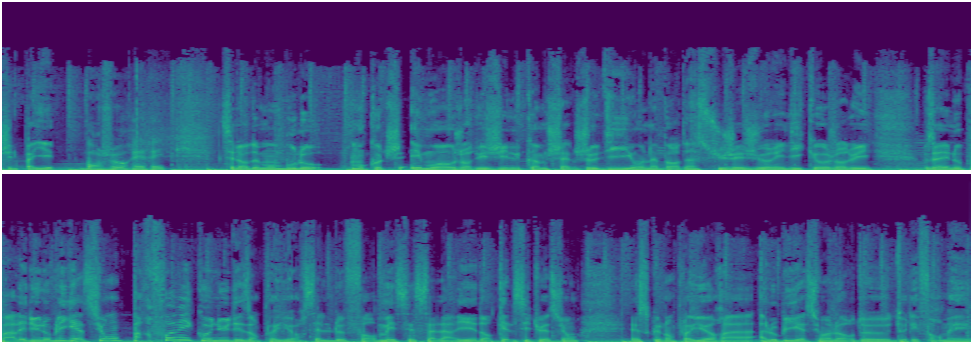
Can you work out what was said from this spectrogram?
Gilles Payet. Bonjour Eric. C'est l'heure de mon boulot. Mon coach et moi aujourd'hui, Gilles, comme chaque jeudi, on aborde un sujet juridique et aujourd'hui, vous allez nous parler d'une obligation parfois méconnue des employeurs, celle de former ses salariés. Dans quelle situation est-ce que l'employeur a, l'obligation alors de, les former?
